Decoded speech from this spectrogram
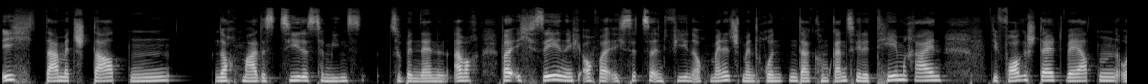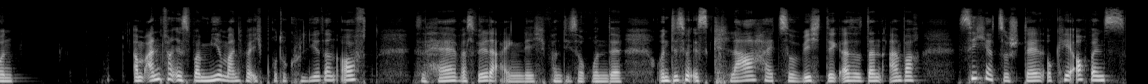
ich damit starten, nochmal das Ziel des Termins zu benennen. Einfach, weil ich sehe nämlich auch, weil ich sitze in vielen auch Managementrunden, da kommen ganz viele Themen rein, die vorgestellt werden und am Anfang ist bei mir manchmal, ich protokolliere dann oft, so, hä, was will der eigentlich von dieser Runde? Und deswegen ist Klarheit so wichtig. Also dann einfach sicherzustellen, okay, auch wenn es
